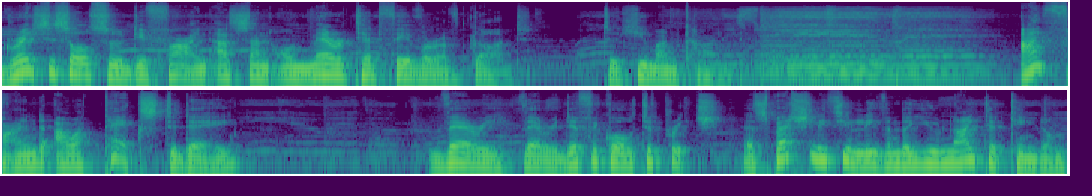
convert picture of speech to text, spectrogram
Grace is also defined as an unmerited favor of God to humankind. I find our text today very, very difficult to preach, especially if you live in the United Kingdom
